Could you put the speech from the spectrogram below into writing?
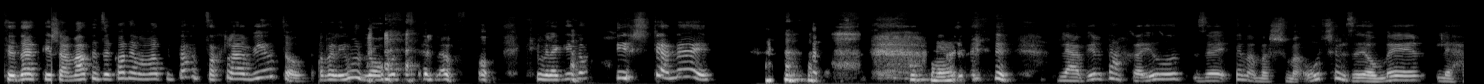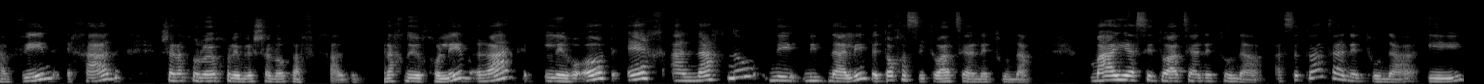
את יודעת, כשאמרת את זה קודם, אמרתי, טוב, צריך להביא אותו, אבל אם הוא לא רוצה לבוא, כאילו להגיד לו, שישתנה. אוקיי. להעביר את האחריות, זה, המשמעות של זה אומר להבין, אחד, שאנחנו לא יכולים לשנות אף אחד. אנחנו יכולים רק לראות איך אנחנו מתנהלים בתוך הסיטואציה הנתונה. מהי הסיטואציה הנתונה? הסיטואציה הנתונה היא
